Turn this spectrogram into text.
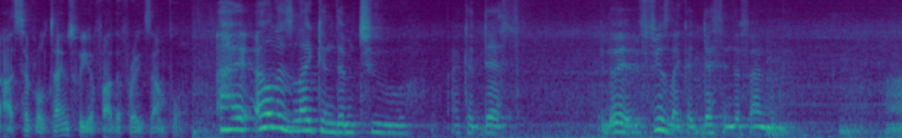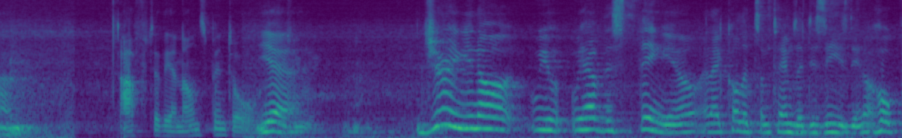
uh, several times for your father, for example. I I always liken them to like a death. You know, it feels like a death in the family. Um, After the announcement or Yeah. during? during, you know, we, we have this thing, you know, and I call it sometimes a disease, you know, hope.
